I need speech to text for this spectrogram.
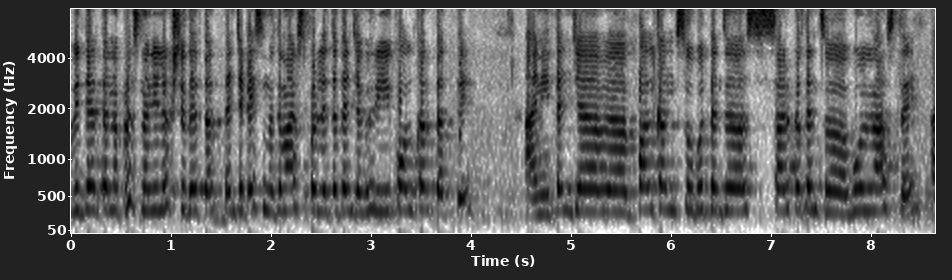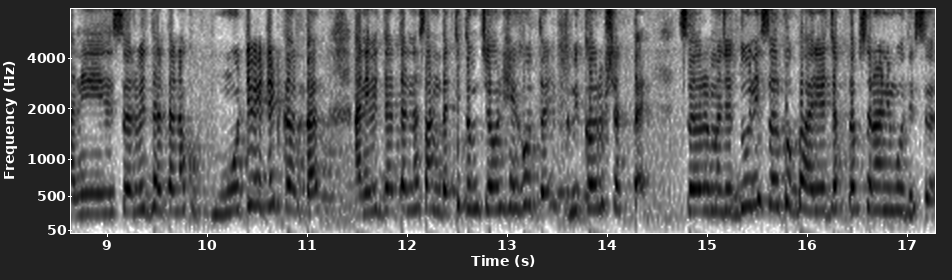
विद्यार्थ्यांना पर्सनली लक्ष देतात. त्यांच्या टेस्टमध्ये मार्क्स पडले तर त्यांच्या घरी कॉल करतात ते. आणि त्यांच्या पालकांसोबत त्यांचं सारखं त्यांचं बोलणं असतंय. आणि सर विद्यार्थ्यांना खूप मोटिवेटेड करतात. आणि विद्यार्थ्यांना सांगतात की तुमच्याहून हे होतंय तुम्ही करू शकताय. सर म्हणजे दोन्ही सर खूप भारी आहेत जगताप सर आणि मोदी सर.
